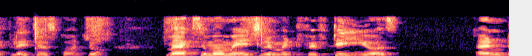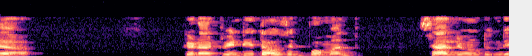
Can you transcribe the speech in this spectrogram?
అప్లై చేసుకోవచ్చు. Maximum age limit fifty years and ఇక్కడ twenty thousand per month salary ఉంటుంది.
